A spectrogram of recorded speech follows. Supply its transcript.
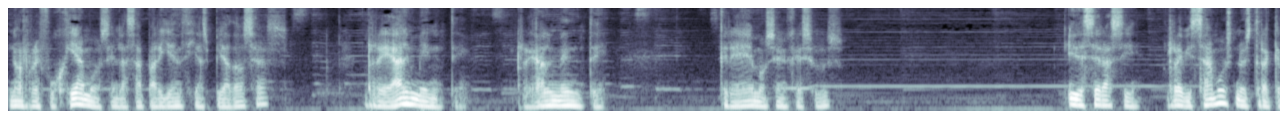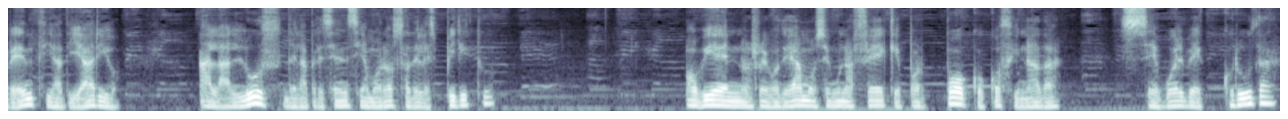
¿nos refugiamos en las apariencias piadosas? ¿Realmente, realmente creemos en Jesús? Y de ser así, revisamos nuestra creencia a diario a la luz de la presencia amorosa del Espíritu o bien nos regodeamos en una fe que por poco cocinada se vuelve cruda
